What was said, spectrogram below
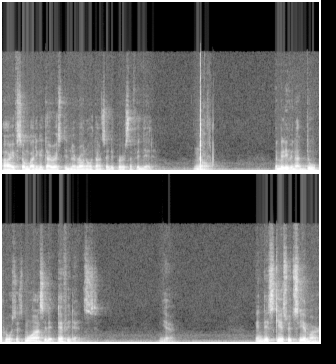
or if somebody get arrested, me run out and say the person for dead. No. I believe in a due process. More I see the evidence. Yeah. In this case with CMR,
